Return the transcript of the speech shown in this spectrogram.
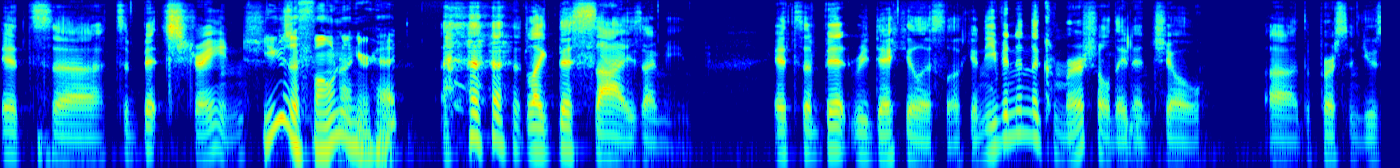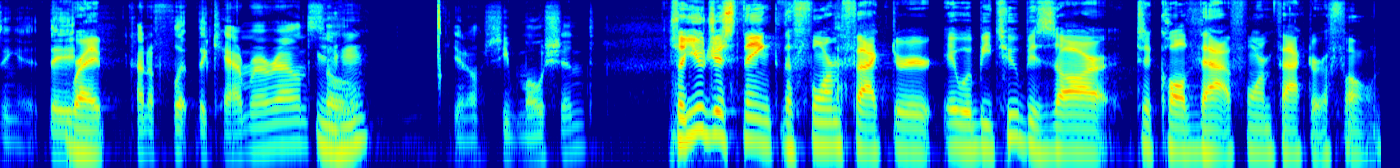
it's uh, it's a bit strange. You use a phone on your head? like this size, I mean, it's a bit ridiculous looking. Even in the commercial, they didn't show uh, the person using it. They Right. kind of flipped the camera around, so Mhm. you know she motioned. So you just think the form factor, it would be too bizarre to call that form factor a phone.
